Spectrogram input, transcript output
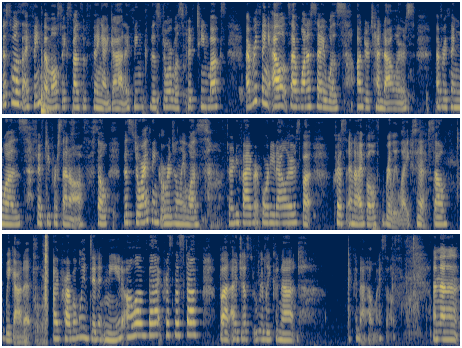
This was, I think, the most expensive thing I got. I think this door was 15 bucks. Everything else, I want to say, was under $10. Everything was 50% off. So this door, I think, originally was 35 or $40, but Chris and I both really liked it, so we got it. I probably didn't need all of that Christmas stuff, but I just really could not, I could not help myself. And then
